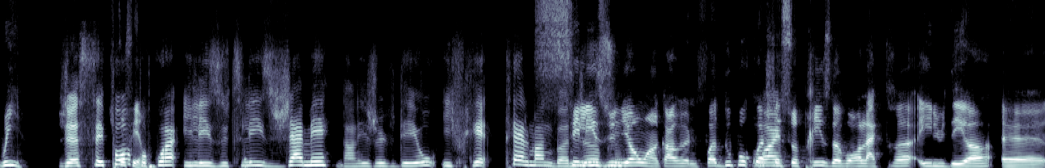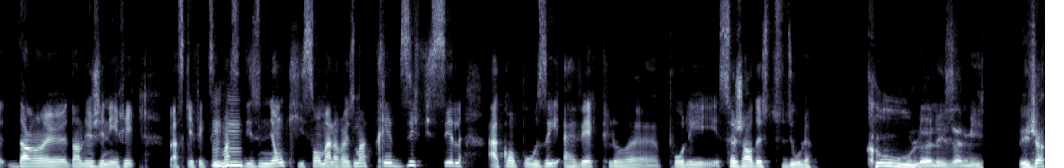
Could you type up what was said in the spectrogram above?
Oui. Je sais pas pourquoi ils les utilisent jamais dans les jeux vidéo. Ils feraient tellement de bonnes C'est les unions, encore une fois. D'où pourquoi Ouais. j'étais surprise de voir l'ACTRA et l'UDA euh, dans, euh, dans le générique. Parce qu'effectivement, Mhm. c'est des unions qui sont malheureusement très difficiles à composer avec là, euh, pour les, ce genre de studio-là. Cool, les amis. Les gens,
